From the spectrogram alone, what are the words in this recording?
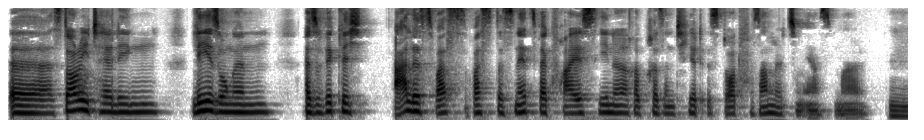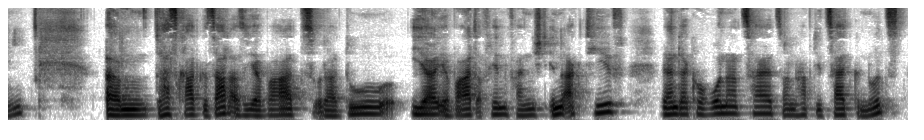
Äh, Storytelling, Lesungen. Also wirklich alles, was, was das Netzwerk Freie Szene repräsentiert, ist dort versammelt zum ersten Mal. Mhm. Ähm, du hast gerade gesagt, also ihr wart oder du, ihr, ihr wart auf jeden Fall nicht inaktiv während der Corona-Zeit, sondern habt die Zeit genutzt.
